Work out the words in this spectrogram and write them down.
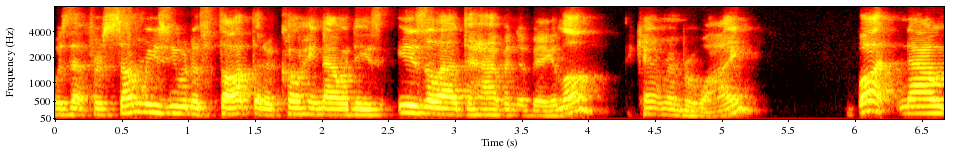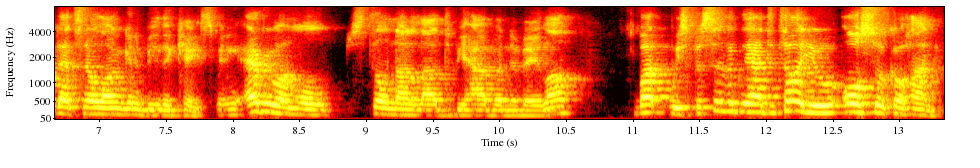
was that for some reason you would have thought that a Kohen nowadays is allowed to have a Nevela. I can't remember why. But now that's no longer going to be the case, meaning everyone will still not allowed to be have a Nevela. But we specifically had to tell you also Kohanim.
